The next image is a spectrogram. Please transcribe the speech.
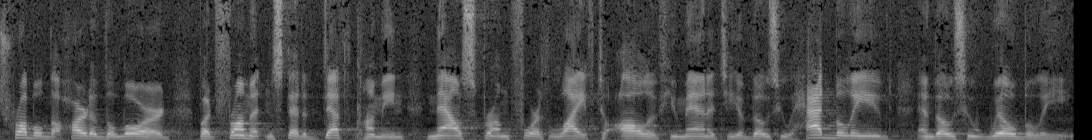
troubled the heart of the Lord, but from it, instead of death coming, now sprung forth life to all of humanity, of those who had believed and those who will believe.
